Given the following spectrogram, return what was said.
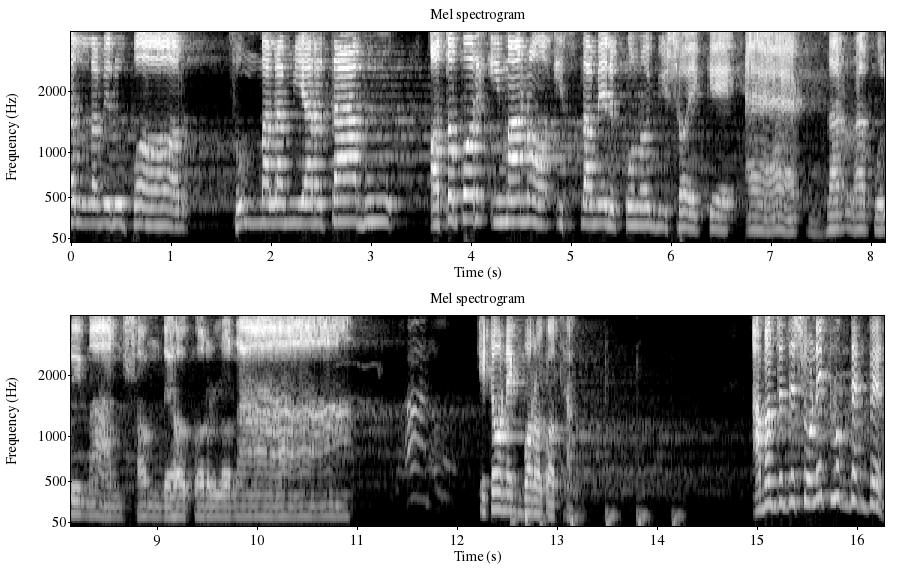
সাল্লামের উপর সুম্মালাম ইয়ারতাবু অতপর ইমান ও ইসলামের কোনো বিষয়কে এক জাররা পরিমাণ সন্দেহ করল না। এটা অনেক বড় কথা। আমাদের দেশে অনেক লোক দেখবেন,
